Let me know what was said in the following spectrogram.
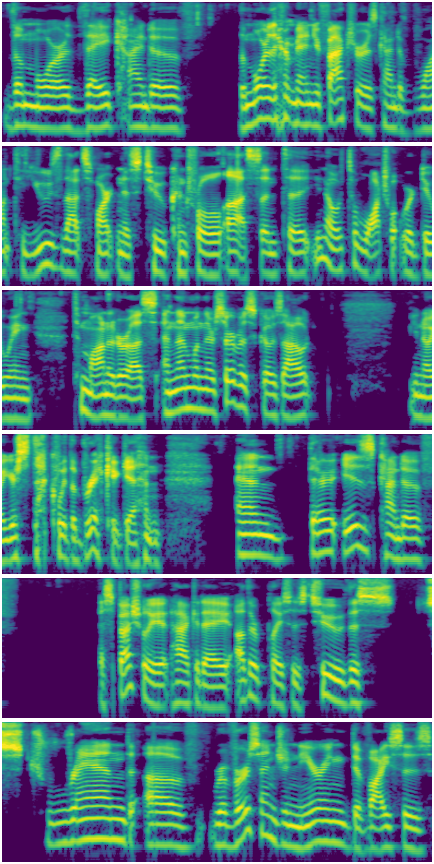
the more they kind of, the more their manufacturers kind of want to use that smartness to control us and to, you know, to watch what we're doing, to monitor us. And then when their service goes out, you know, you're stuck with a brick again. And there is kind of, especially at Hackaday, other places too, this strand of reverse engineering devices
